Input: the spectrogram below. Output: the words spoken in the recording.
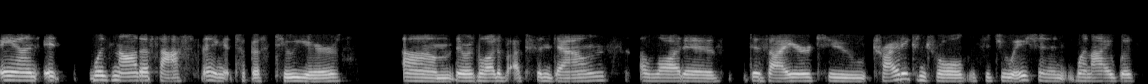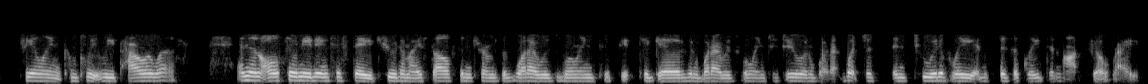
And it was not a fast thing. It took us two years um, there was a lot of ups and downs, a lot of desire to try to control the situation when I was feeling completely powerless. And then also needing to stay true to myself in terms of what I was willing to to give and what I was willing to do and what what just intuitively and physically did not feel right.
